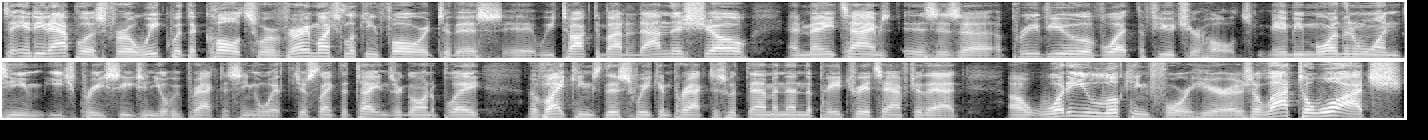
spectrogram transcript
to Indianapolis for a week with the Colts. We're very much looking forward to this. Uh, we talked about it on this show and many times. This is a, a, preview of what the future holds. Maybe more than one team each preseason you'll be practicing with, just like the Titans are going to play the Vikings this week and practice with them, and then the Patriots after that. Uh, what are you looking for here? There's a lot to watch.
